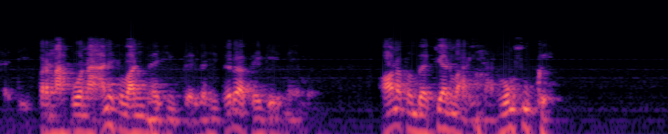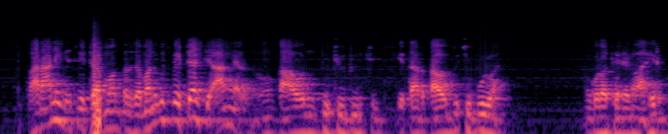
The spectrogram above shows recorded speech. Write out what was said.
Jadi pernah ponakane sowan baju baru, baju baru apa iki Ana pembagian warisan, wong sugih. Para ini sepeda motor zaman itu sepeda di angel tahun 77 sekitar tahun 70-an. Kalau dari lahir.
